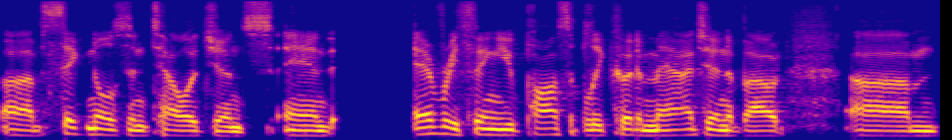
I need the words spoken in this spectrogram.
Um, signals intelligence and everything you possibly could imagine about um,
